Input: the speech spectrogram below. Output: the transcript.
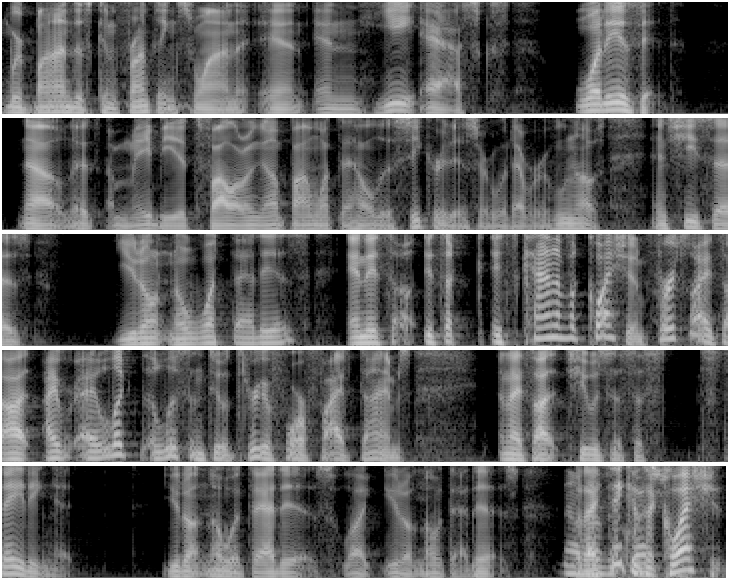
where Bond is confronting Swann and and he asks, "What is it?" Now maybe it's following up on what the hell the secret is or whatever. Who knows? And she says, "You don't know what that is." And it's it's a it's kind of a question. First, I thought I, I looked listened to it three or four or five times, and I thought she was just stating it. You don't know what that is. Like you don't know what that is. No, but I think a it's a question,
